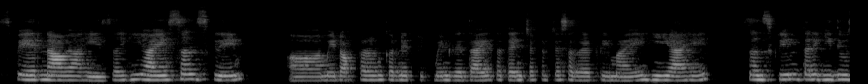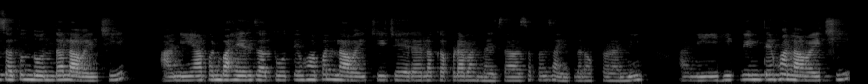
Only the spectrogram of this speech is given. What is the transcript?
स्पेअर नाव आहे हिचं. ही आहे सनस्क्रीन मी डॉक्टरांकडे ट्रीटमेंट घेत आहे. तर त्यांच्याकडच्या सगळ्या क्रीम आहे. ही आहे सनस्क्रीन तर ही दिवसातून दोनदा लावायची. आणि आपण बाहेर जातो तेव्हा पण लावायची. चेहऱ्याला कपडा बांधायचा असं पण सांगितलं डॉक्टरांनी आणि ही क्रीम तेव्हा लावायची.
